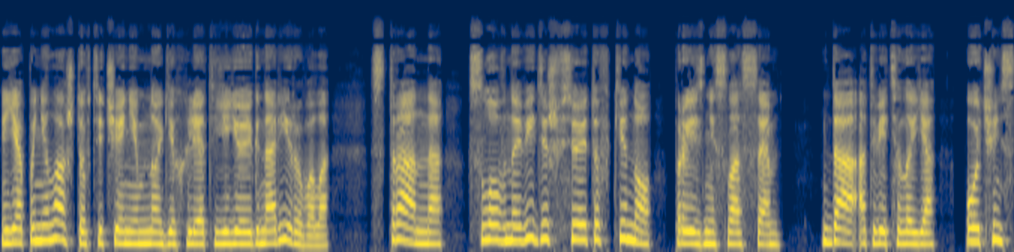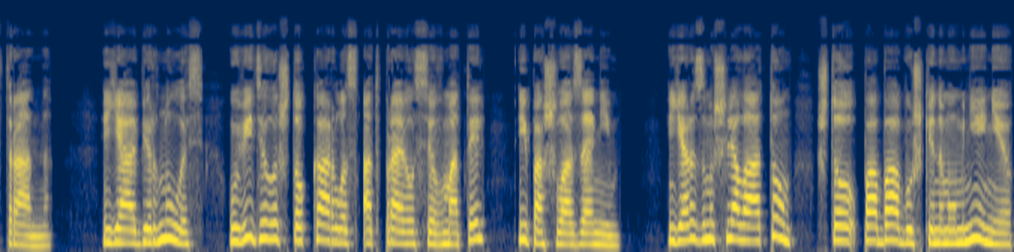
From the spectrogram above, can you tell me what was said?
Я поняла, что в течение многих лет ее игнорировала. «Странно, словно видишь все это в кино», — произнесла Сэм. «Да», — ответила я, — «очень странно». Я обернулась, увидела, что Карлос отправился в мотель и пошла за ним я размышляла о том, что, по бабушкиному мнению,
